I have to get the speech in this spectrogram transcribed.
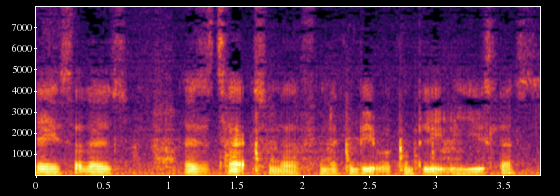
Okay, so those those attacks from the from the computer were completely useless.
